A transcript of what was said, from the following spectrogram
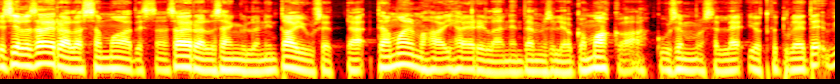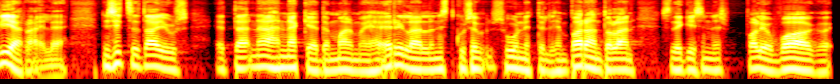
Ja siellä sairaalassa maatessaan, sairaalasängyllä, niin tajus, että tämä maailma on ihan erilainen tämmöiselle, joka makaa, kuin semmoiselle, jotka tulee te- vierailee. Niin sitten se tajus, että näähän näkee tämän maailman ihan erilainen, niin sitten kun se suunnitteli sen parantolan, se teki sinne paljon vaaka-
